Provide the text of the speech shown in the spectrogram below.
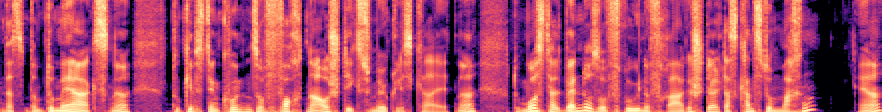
Das, du, du, merkst, ne? du gibst dem Kunden sofort eine Ausstiegsmöglichkeit. Ne? Du musst halt, wenn du so früh eine Frage stellst, das kannst du machen, ja,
